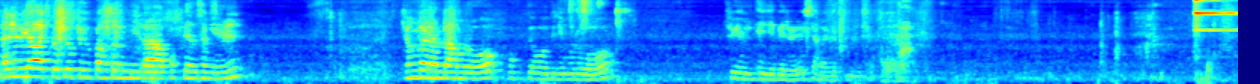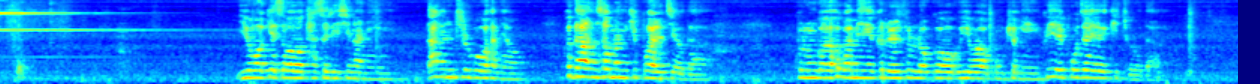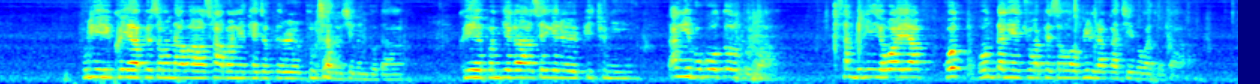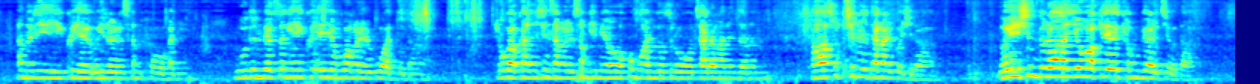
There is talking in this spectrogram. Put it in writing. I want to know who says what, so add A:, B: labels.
A: 할렐루야 기독교 교육방송입니다. 복된 성일 경건한 마음으로 복도 드림으로 주일 대예배를 시작하겠습니다. 여호와께서 다스리시나니 땅은 즐거워하며 허다한 섬은 기뻐할지어다. 구름과 흑암이 그를 둘렀고 의와 공평이 그의 보좌의 기초로다. 불이 그의 앞에서 나와 사방의 대적들을 불사르시는도다. 그의 번개가 세계를 비추니 땅이 보고 떨어도다. 산들이 여호와의 앞 곧 온 땅의 주 앞에서 밀락같이 녹았도다. 하늘이 그의 의를 선포하니 모든 백성이 그의 영광을 보았도다. 조각한 신상을 섬기며 허무한 것으로 자랑하는 자는 다 수치를 당할 것이라. 너희 신들아 여호와께 경배할지어다.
